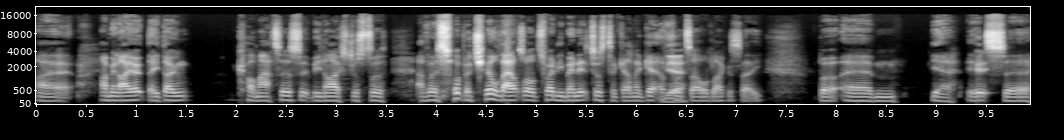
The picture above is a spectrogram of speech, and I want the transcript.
uh, I mean, I hope they don't come at us. It'd be nice just to have a sort of a chilled out sort of 20 minutes just to kind of get a Yeah. foothold, like I say. But um, yeah, it's. uh,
